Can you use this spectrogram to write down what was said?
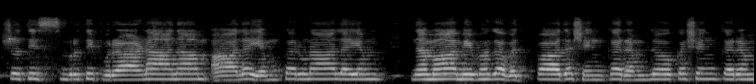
ಪರಬ್ರಹ್ಮ ಸ್ಮೃತಿ ಪು รา ಣಾನಾಂ ಆಲಯಂ ಕರುಣಾಲಯಂ ನಮಾಮಿ ಭಗವತ್ಪಾದಶಂಕರಂ ಲೋಕಶಂಕರಂ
